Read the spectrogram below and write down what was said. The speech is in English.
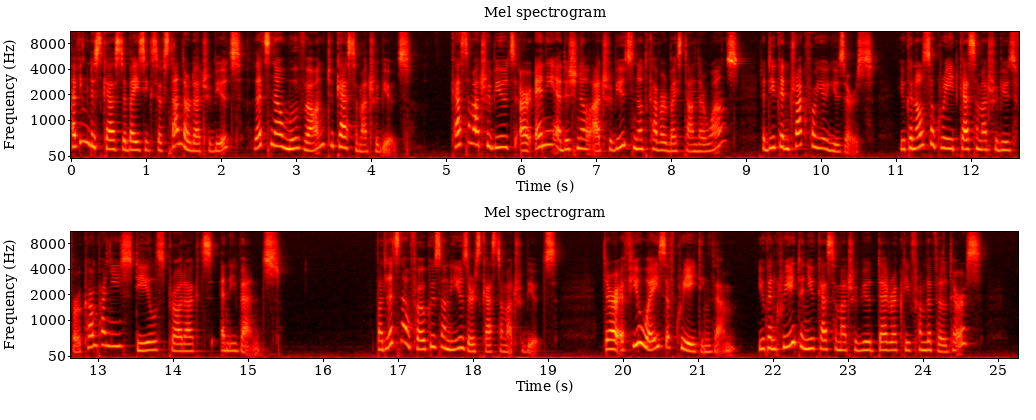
Having discussed the basics of standard attributes, let's now move on to custom attributes. Custom attributes are any additional attributes not covered by standard ones that you can track for your users. You can also create custom attributes for companies, deals, products, and events. But let's now focus on the user's custom attributes. There are a few ways of creating them. You can create a new custom attribute directly from the filters,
